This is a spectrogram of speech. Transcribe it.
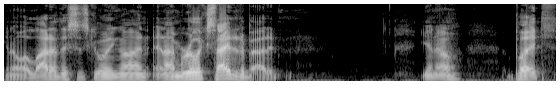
You know, a lot of this is going on, and I'm real excited about it. You know, but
